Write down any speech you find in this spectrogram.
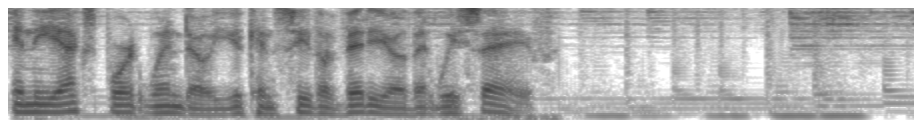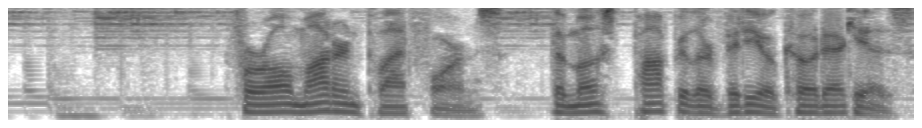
In the export window you can see the video that we save. For all modern platforms, the most popular video codec is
